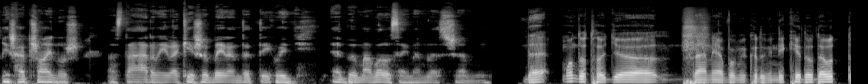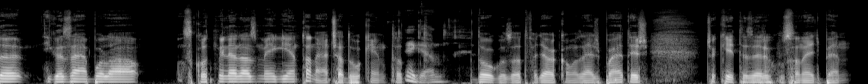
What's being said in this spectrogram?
És hát sajnos azt három éve később bejelentették, hogy ebből már valószínűleg nem lesz semmi. De mondod, hogy uh, Dániában működő Vindikédo, de ott uh, igazából a Scott Miller az még ilyen tanácsadóként ott Igen. dolgozott, vagy alkalmazásban, hát, és csak 2021-ben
